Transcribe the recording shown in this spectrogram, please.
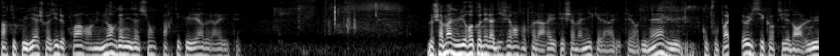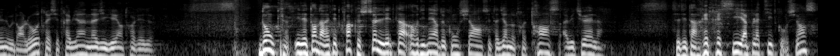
particulier a choisi de croire en une organisation particulière de la réalité. Le chaman, lui, reconnaît la différence entre la réalité chamanique et la réalité ordinaire. Il ne comprend pas les deux, il sait quand il est dans l'une ou dans l'autre, et il sait très bien naviguer entre les deux. Donc, il est temps d'arrêter de croire que seul l'état ordinaire de conscience, c'est-à-dire notre transe habituelle, cet état rétréci, aplati de conscience,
